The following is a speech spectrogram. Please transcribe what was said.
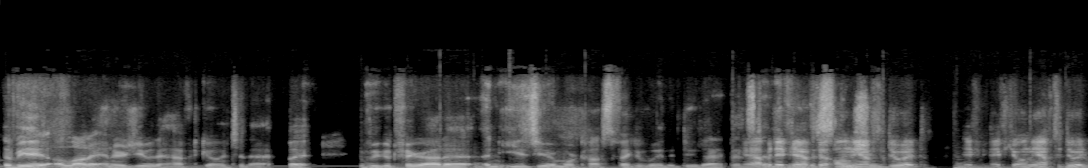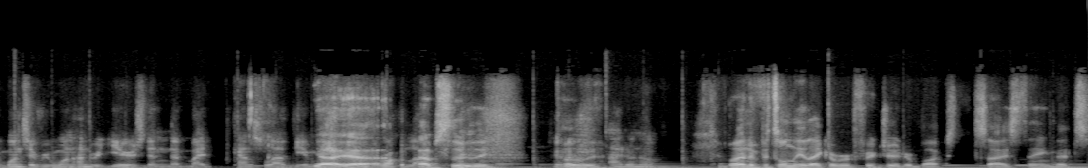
There'd be a lot of energy would have to go into that, but if we could figure out a, an easier, more cost-effective way to do that. That's yeah, but if you have to only have to do it, if, if you only have to do it once every 100 years, then that might cancel out the Yeah, yeah, rocket launch. absolutely. Totally. I don't know. Well, and if it's only like a refrigerator box size thing, that's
